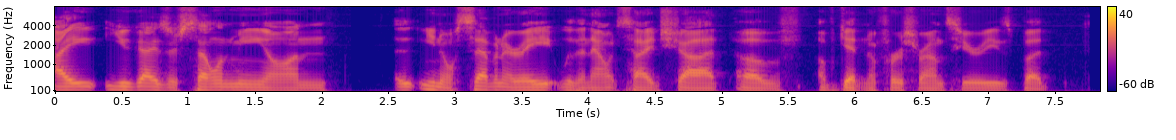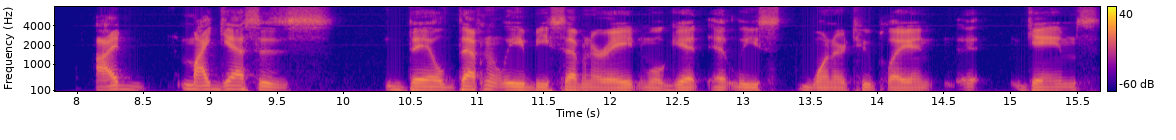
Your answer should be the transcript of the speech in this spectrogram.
I, you guys are selling me on, uh, you know, seven or eight with an outside shot of, of getting a first round series. But I, my guess is they'll definitely be seven or eight and we'll get at least one or two play in uh, games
